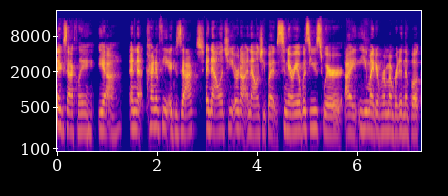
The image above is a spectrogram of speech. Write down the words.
Exactly. Yeah. And kind of the exact analogy or not analogy, but scenario was used where I you might have remembered in the book,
